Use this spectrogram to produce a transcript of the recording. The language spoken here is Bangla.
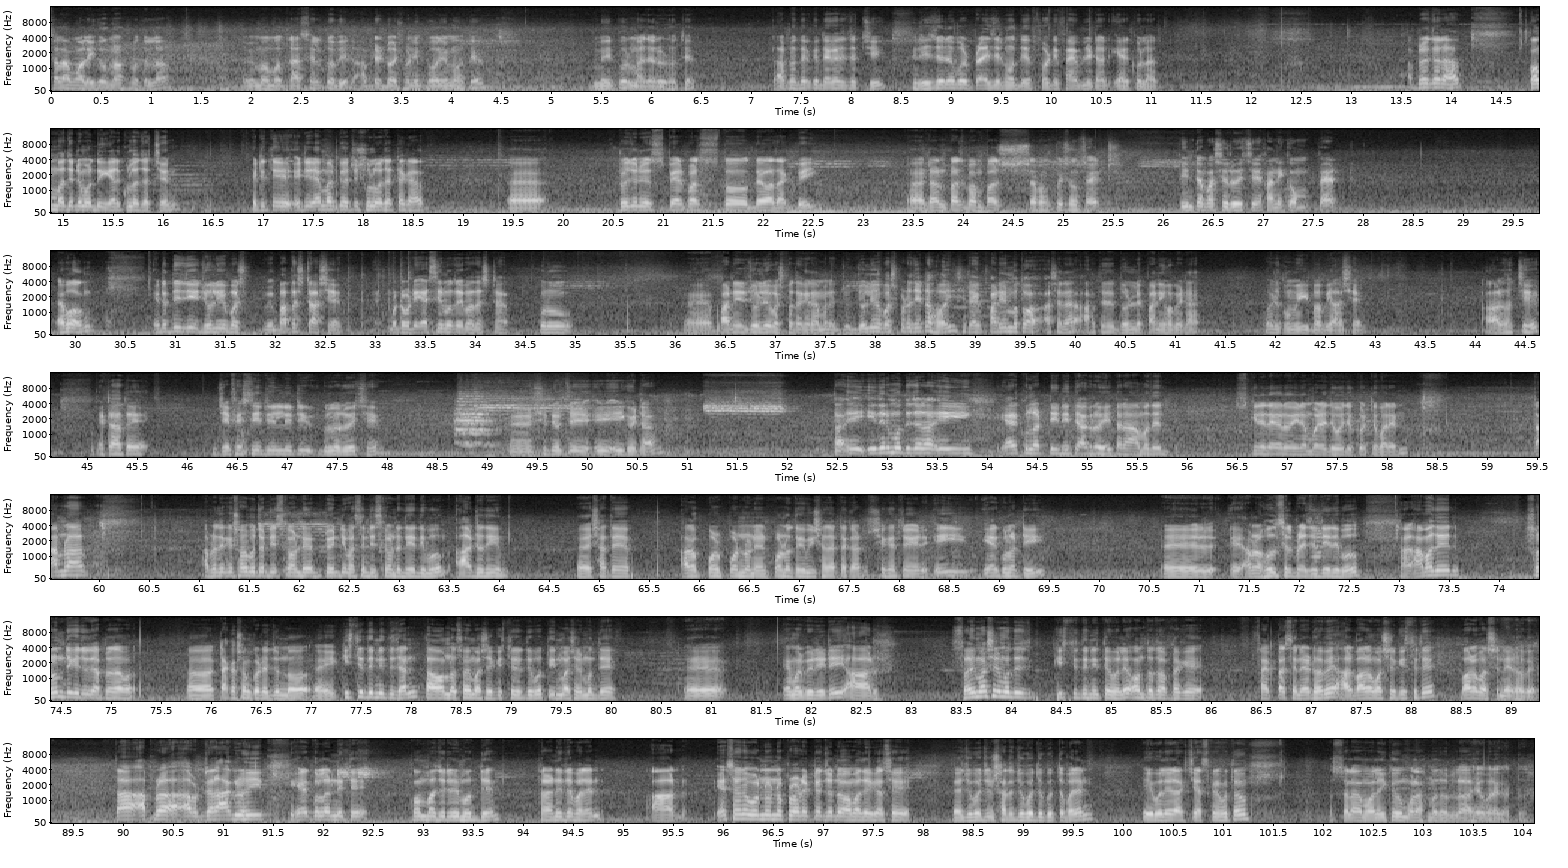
আসসালামু আলাইকুম রহমতুল্লাহ। আমি মোহাম্মদ রাসেল কবির আপডেট বাসনী পরিম হতে মিরপুর মাজারুর হতে তো আপনাদেরকে দেখাতে যাচ্ছি রিজনেবল প্রাইসের মধ্যে forty five litre air cooler আপনারা যারা কম বাজেটের মধ্যে এয়ার কুলার যাচ্ছেন, এটিতে, এটির এমআরপি হচ্ছে ষোলো হাজার টাকা। প্রয়োজনীয় স্পেয়ার পার্টস তো দেওয়া থাকবেই। ডান পাশ, বাম পাশ এবং পেছন সাইড তিনটা পাশে রয়েছে হানিকম প্যাড এবং এটাতে যে জলীয় বাতাসটা আসে, মোটামুটি অ্যাসির এই বাতাসটা, কোনো পানির জলীয় বাষ্প থাকে না। মানে জলীয় বাষ্পটা যেটা হয়, সেটা পানির মতো আসে না, হাতে ধরলে পানি হবে না ওইরকম এইভাবে আসে। আর হচ্ছে, এটাতে যে ফেসিলিটিগুলো রয়েছে সেটি হচ্ছে এই এই কয়টা। তা এই, এদের মধ্যে যারা এই এয়ার কুলারটি নিতে আগ্রহী, তারা আমাদের স্ক্রিনে দেখানো এই নাম্বারে যোগাযোগ করতে পারেন। তা আমরা আপনাদেরকে সর্বোচ্চ ডিসকাউন্টে টোয়েন্টি পার্সেন্ট ডিসকাউন্টে দিয়ে দিব। আর যদি সাথে আরও পণ্য নেন, পনেরো থেকে বিশ হাজার টাকার, সেক্ষেত্রে এই এয়ার কুলারটি আমরা হোলসেল প্রাইসে দিয়ে দেবো। আর আমাদের শোরুম থেকে যদি আপনারা টাকা সংকটের জন্য এই কিস্তিতে নিতে চান, তাও আমরা ছয় মাসের কিস্তিতে দেবো। তিন মাসের মধ্যে এমআরপি রেটেই আর ছয় মাসের মধ্যে কিস্তিতে নিতে হলে অন্তত আপনাকে ফাইভ পার্সেন্ট অ্যাড হবে আর বারো মাসের কিস্তিতে বারো পার্সেন্ট অ্যাড হবে। তা আপনারা যারা আগ্রহী এয়ার কুলার নিতে কম বাজেটের মধ্যে, তারা নিতে পারেন। আর এছাড়াও অন্য অন্য প্রোডাক্টের জন্য আমাদের কাছে যোগাযোগ, সাথে যোগাযোগ করতে পারেন। এই বলে রাখছি আজকের মতো। আসসালামু আলাইকুম রহমতুল্লাহ বারাকাতুহ।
